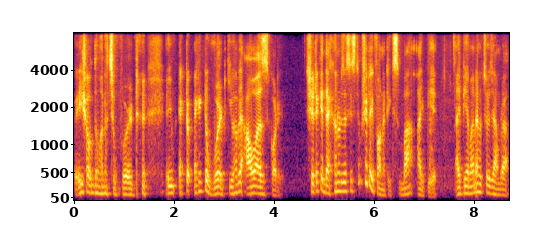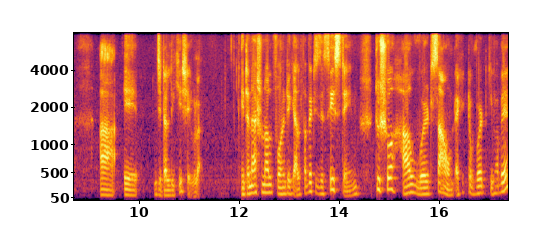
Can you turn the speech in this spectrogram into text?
এই শব্দ মানে হচ্ছে ওয়ার্ড এই একটা এক একটা ওয়ার্ড কীভাবে আওয়াজ করে? সেটাকে দেখানোর যে সিস্টেম সেটাই ফনেটিক্স বা আইপিএ আইপিএ মানে হচ্ছে যে আমরা আ, এ যেটা লিখি সেগুলা। International phonetic alphabet is a system to show how word sound এক একটা ওয়ার্ড কীভাবে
